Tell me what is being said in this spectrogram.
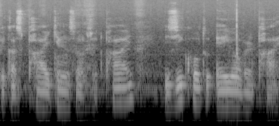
because pi cancels with pi, is equal to a over pi.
